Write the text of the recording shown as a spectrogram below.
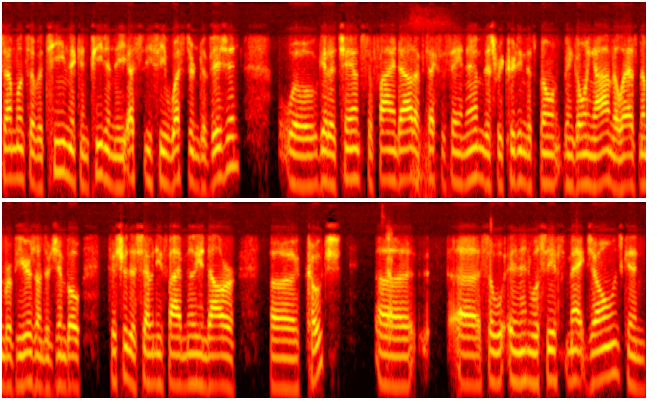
semblance of a team that compete in the SEC Western Division. We'll get a chance to find out if Texas A&M, this recruiting that's been going on the last number of years under Jimbo Fisher, the $75 million uh, coach. Uh, yep. uh, so, and then we'll see if Mac Jones can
